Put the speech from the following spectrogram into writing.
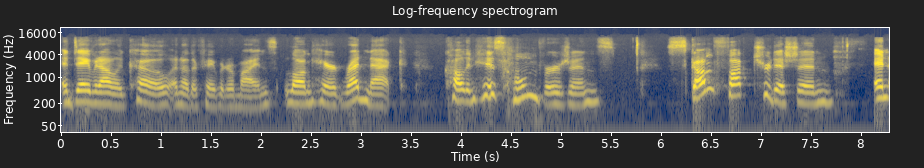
and David Allan Coe, another favorite of mine's, long haired redneck, calling his home versions Scumfuck Tradition and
